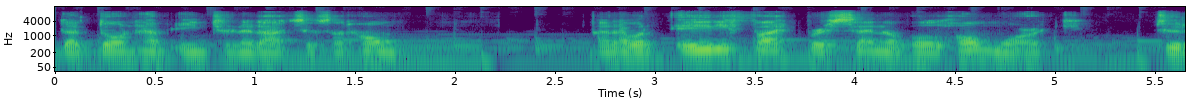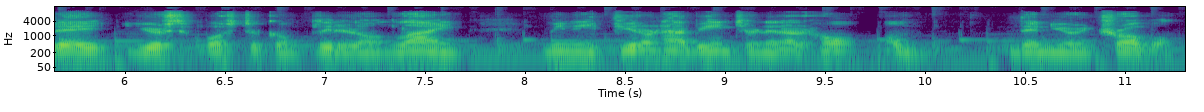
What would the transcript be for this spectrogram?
that don't have internet access at home. And about 85% of all homework today, you're supposed to complete it online, meaning if you don't have internet at home, then you're in trouble.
